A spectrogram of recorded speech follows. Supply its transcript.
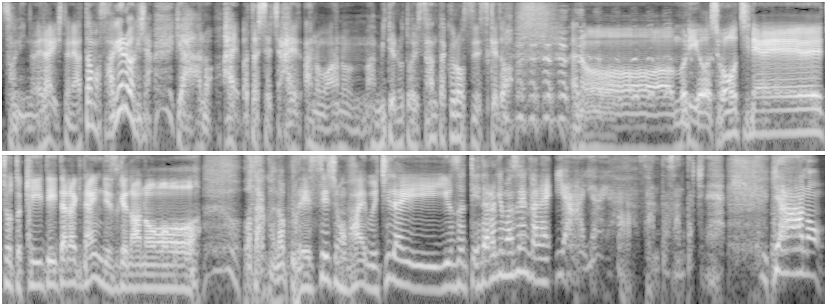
ソニーの偉い人に頭下げるわけじゃん。いやあのはい私たちはいあのあのまあ見ての通りサンタクロースですけどあのー、無理を承知でちょっと聞いていただきたいんですけどあのー、お宅のプレイステーション51台譲っていただけませんかね。いやいやいやサンタさんたちね。いやあの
